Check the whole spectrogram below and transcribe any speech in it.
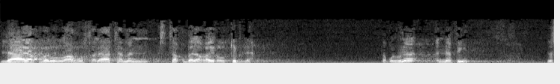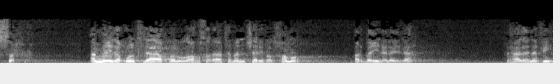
لا يقبل الله صلاة من استقبل غير القبلة. نقول هنا النفي للصحة. أما إذا قلت لا يقبل الله صلاة من شرب الخمر أربعين ليلة فهذا نفي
